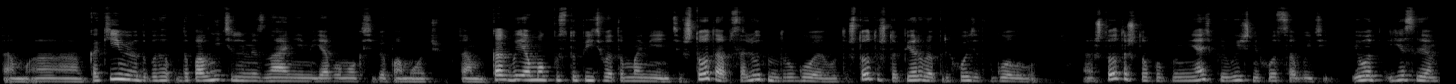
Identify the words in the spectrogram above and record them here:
Там, э, какими дополнительными знаниями я бы мог себе помочь? Там, как бы я мог поступить в этом моменте? Что-то абсолютно другое. Вот, что-то, что первое приходит в голову. Э, что-то, чтобы поменять привычный ход событий. И вот если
